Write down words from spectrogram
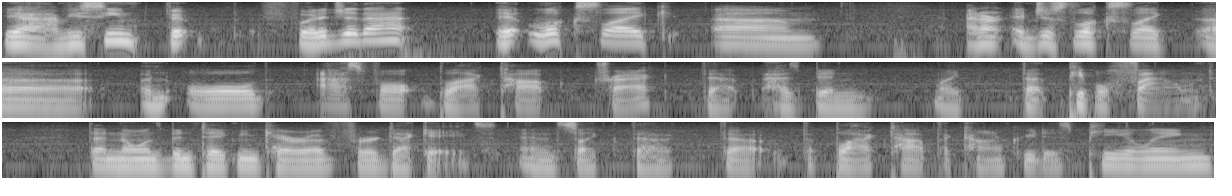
Yeah. Have you seen fi- footage of that? It looks like um, I don't. It just looks like uh, an old asphalt blacktop track that has been like that people found that no one's been taking care of for decades, and it's like the the the blacktop, the concrete is peeling,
